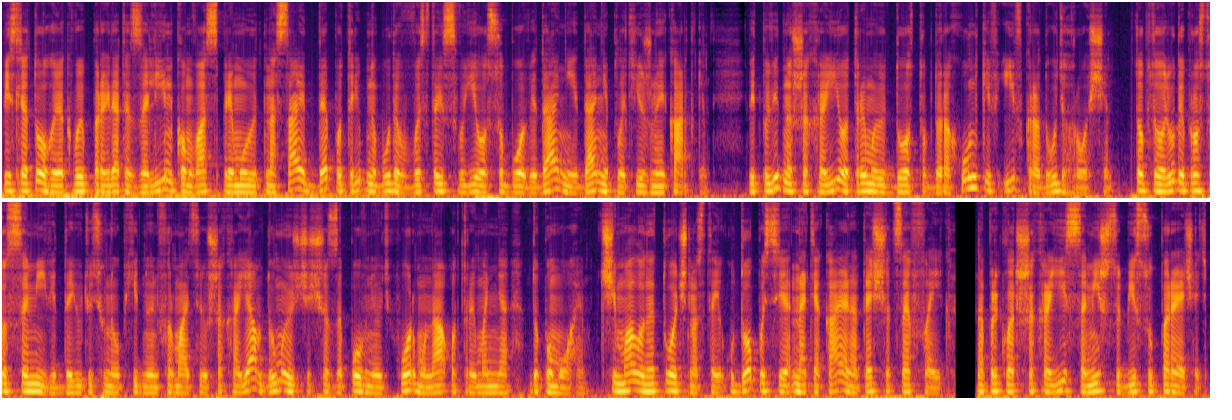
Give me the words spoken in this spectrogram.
Після того, як ви перейдете за лінком, вас спрямують на сайт, де потрібно буде ввести свої особові дані і дані платіжної картки. Відповідно, шахраї отримують доступ до рахунків і вкрадуть гроші. Тобто люди просто самі віддають усю необхідну інформацію шахраям, думаючи, що заповнюють форму на отримання допомоги. Чимало неточностей у дописі натякає на те, що це фейк. Наприклад, шахраї самі ж собі суперечать,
